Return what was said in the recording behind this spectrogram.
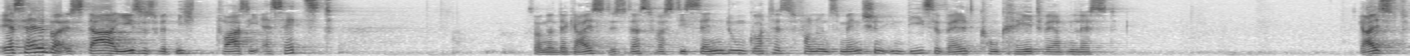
Er selber ist da. Jesus wird nicht quasi ersetzt sondern der Geist ist das, was die Sendung Gottes von uns Menschen in diese Welt konkret werden lässt. Geist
